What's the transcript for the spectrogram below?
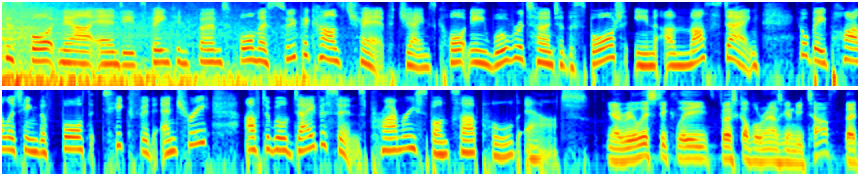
To sport now, and it's been confirmed former supercars champ James Courtney will return to the sport in a Mustang. He'll be piloting the fourth Tickford entry after Will Davison's primary sponsor pulled out. You know, realistically, first couple of rounds are going to be tough, but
